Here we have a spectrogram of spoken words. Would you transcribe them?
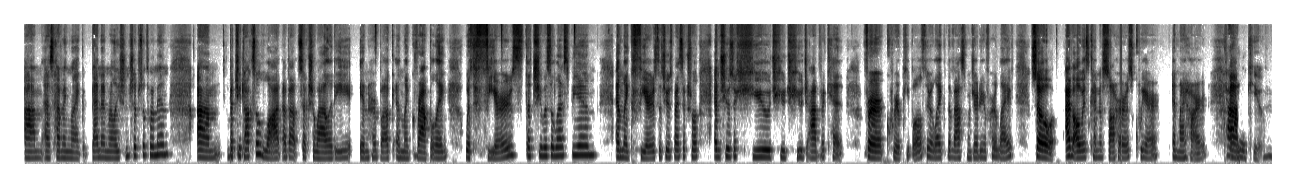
um, as having like been in relationships with women. Um, but she talks a lot about sexuality in her book and like grappling with fears that she was a lesbian and like fears that she was bisexual. And she was a huge, huge, huge advocate for queer people through like the vast majority of her life. So I've always kind of saw her as queer in my heart. Capital um, Q.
